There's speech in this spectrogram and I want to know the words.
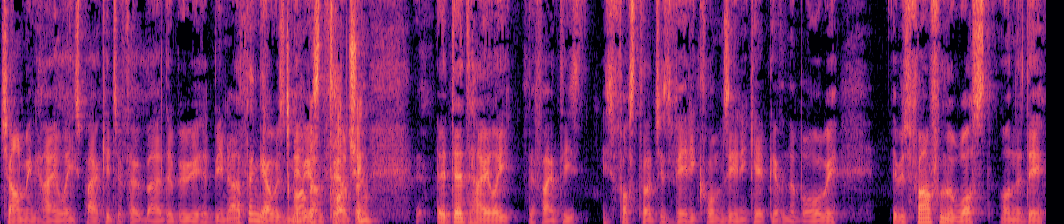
charming highlights package of how bad the Eboue had been. I think that was maybe was unfair, touching. it did highlight the fact he's, his first touch is very clumsy and he kept giving the ball away. It was far from the worst on the day.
